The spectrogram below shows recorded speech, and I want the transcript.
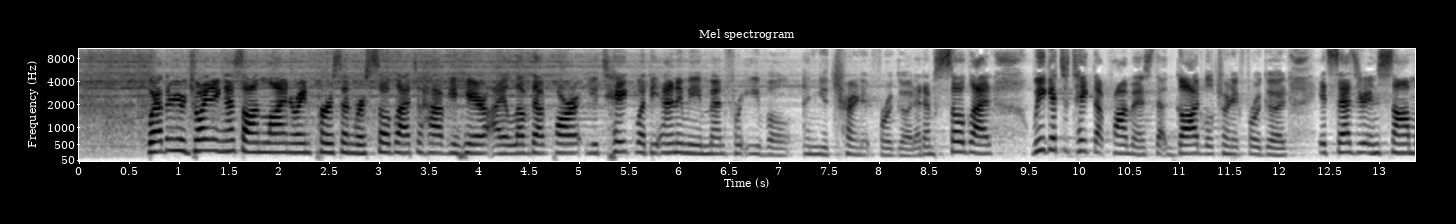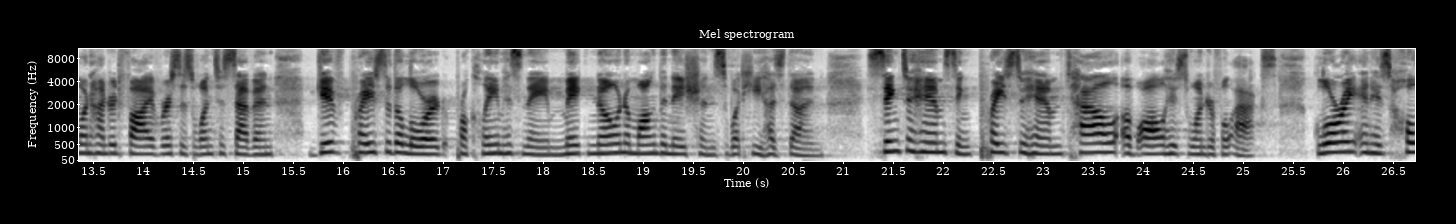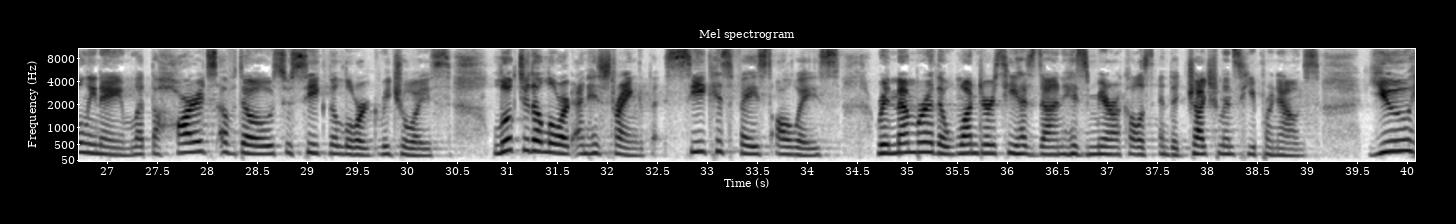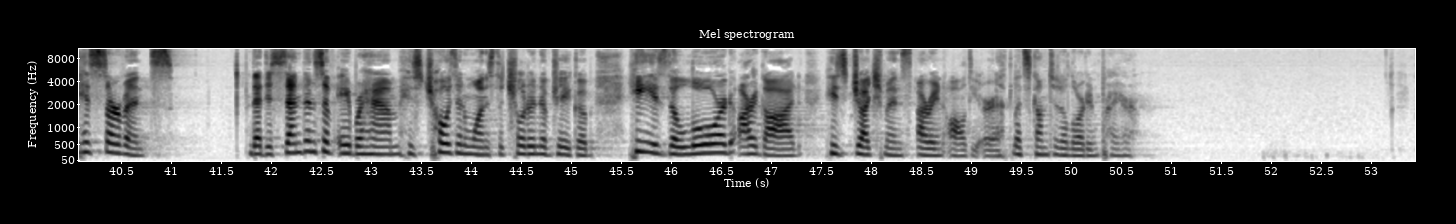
Whether you're joining us online or in person, we're so glad to have you here. I love that part. You take what the enemy meant for evil and you turn it for good. And I'm so glad we get to take that promise that God will turn it for good. It says here in Psalm 105, verses 1 to 7 Give praise to the Lord, proclaim his name, make known among the nations what he has done. Sing to him, sing praise to him, tell of all his wonderful acts. Glory in his holy name. Let the hearts of those who seek the Lord rejoice. Look to the Lord and his strength. Seek his face always. Remember the wonders he has done, his miracles, and the judgments he pronounced. You, his servants, the descendants of Abraham, his chosen ones, the children of Jacob. He is the Lord our God. His judgments are in all the earth. Let's come to the Lord in prayer.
